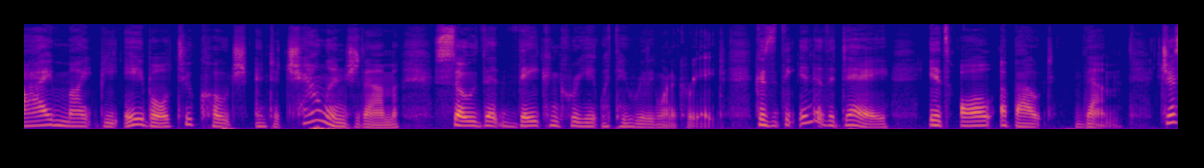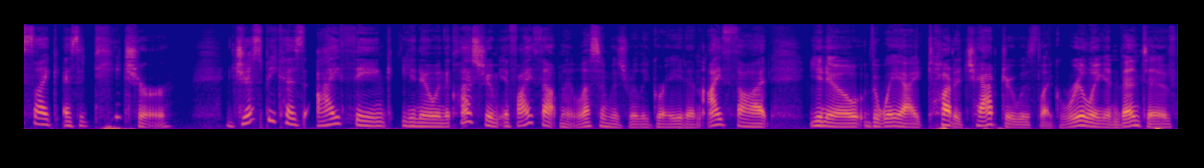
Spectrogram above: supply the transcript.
I might be able to coach and to challenge them so that they can create what they really want to create. Because at the end of the day, it's all about them. Just like as a teacher, just because I think, you know, in the classroom, if I thought my lesson was really great and I thought, you know, the way I taught a chapter was like really inventive,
